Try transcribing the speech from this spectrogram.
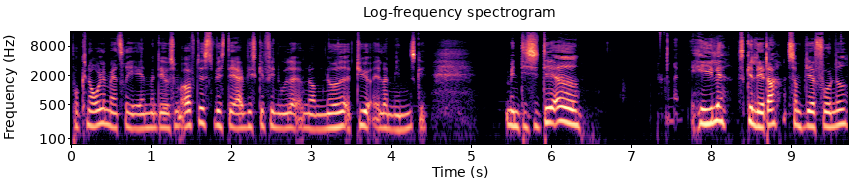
på knoglemateriale, men det er jo som oftest, hvis det er, at vi skal finde ud af, om noget er dyr eller menneske. Men deciderede hele skeletter, som bliver fundet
